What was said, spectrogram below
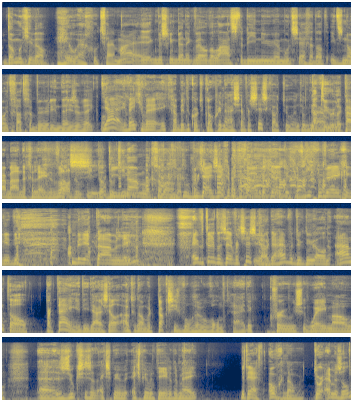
dan moet je wel heel erg goed zijn. Maar ik, misschien ben ik wel de laatste die nu uh, moet zeggen dat iets nooit gaat gebeuren in deze week. Want... Ja, weet je, ik ga binnenkort ook weer naar San Francisco toe. En toen ik Natuurlijk. een paar maanden geleden was. Dat doet hij, dat doet hij namelijk gewoon. Moet jij zeggen met een beetje, beetje vliegbewegingen, meneer Tameling. Even terug naar San Francisco. Ja. Daar hebben we natuurlijk nu al een aantal partijen die daar zelf autonome taxis bijvoorbeeld hebben rondrijden. Cruise, Waymo, uh, Zoox is aan het experimenteren ermee. Bedrijf overgenomen door Amazon.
